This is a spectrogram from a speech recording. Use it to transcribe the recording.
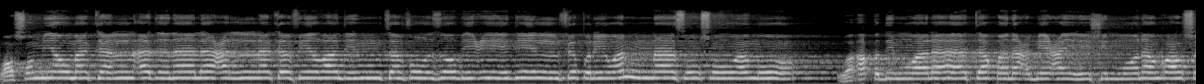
وصم يومك الأدنى لعلك في غد تفوز بعيد الفطر والناس صوموا وأقدم ولا تقنع بعيش منغص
